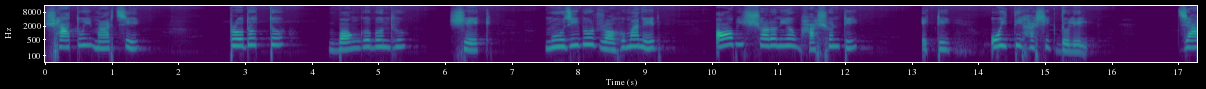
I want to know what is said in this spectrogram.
সাতই মার্চে প্রদত্ত বঙ্গবন্ধু শেখ মুজিবুর রহমানের অবিস্মরণীয় ভাষণটি একটি ঐতিহাসিক দলিল যা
